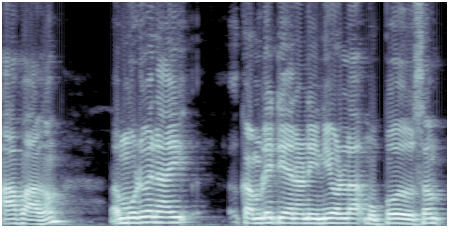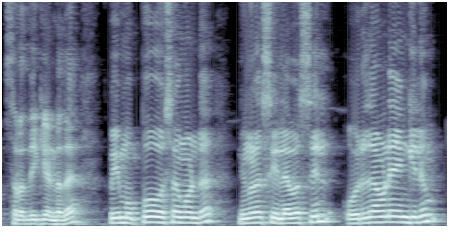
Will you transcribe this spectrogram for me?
ആ ഭാഗം മുഴുവനായി കംപ്ലീറ്റ് ചെയ്യാനാണ് ഇനിയുള്ള മുപ്പത് ദിവസം ശ്രദ്ധിക്കേണ്ടത്. അപ്പോൾ ഈ മുപ്പത് ദിവസം കൊണ്ട് നിങ്ങൾ സിലബസിൽ ഒരു തവണയെങ്കിലും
